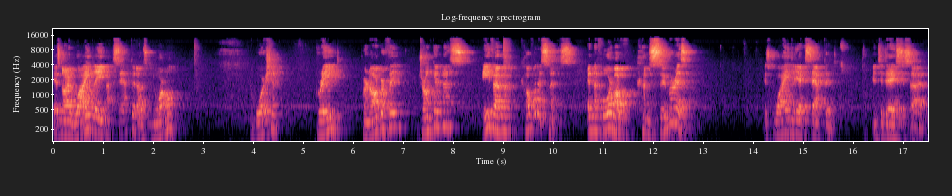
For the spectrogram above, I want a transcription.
is now widely accepted as normal. Abortion, greed, pornography, drunkenness, even covetousness in the form of consumerism is widely accepted in today's society.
